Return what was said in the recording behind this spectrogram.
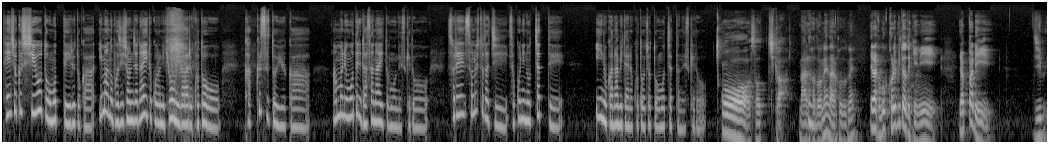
転職しようと思っているとか今のポジションじゃないところに興味があることを隠すというかあんまり表に出さないと思うんですけどそれその人たちそこに乗っちゃっていいのかなみたいなことをちょっと思っちゃったんですけど。おおそっちかなるほどね、なるほどね。いやなんか僕これ見た時にやっぱり自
